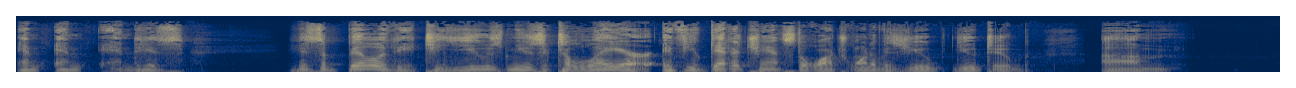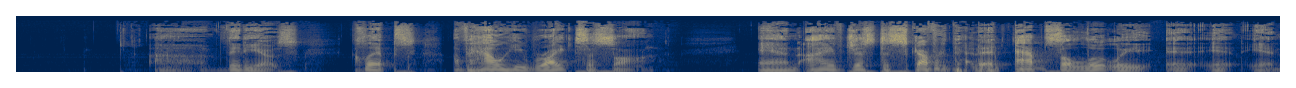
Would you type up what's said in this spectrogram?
and and and his his ability to use music to layer. If you get a chance to watch one of his YouTube um, uh, videos, clips of how he writes a song. And I've just discovered that and absolutely in, in,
